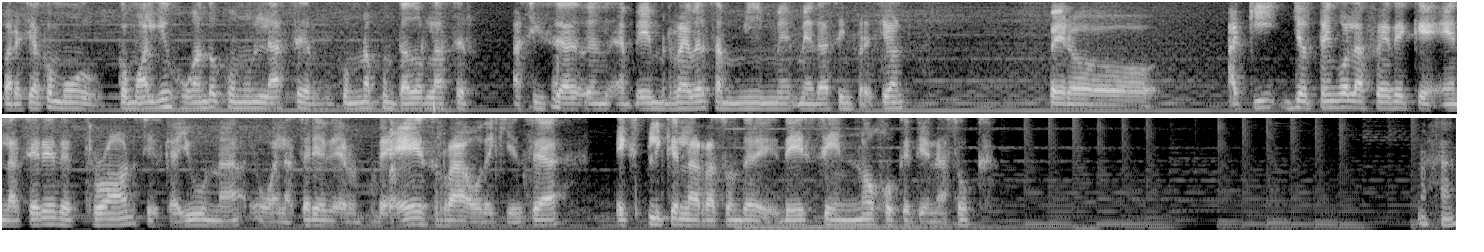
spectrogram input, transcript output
parecía como, como alguien jugando con un láser, con un apuntador láser. Así sea, Sí. en, en Rebels a mí me, me da esa impresión. Pero aquí yo tengo la fe de que en la serie de Tron, si es que hay una, o en la serie de, de Ezra o de quien sea, expliquen la razón de, de ese enojo que tiene Ahsoka. Ajá.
